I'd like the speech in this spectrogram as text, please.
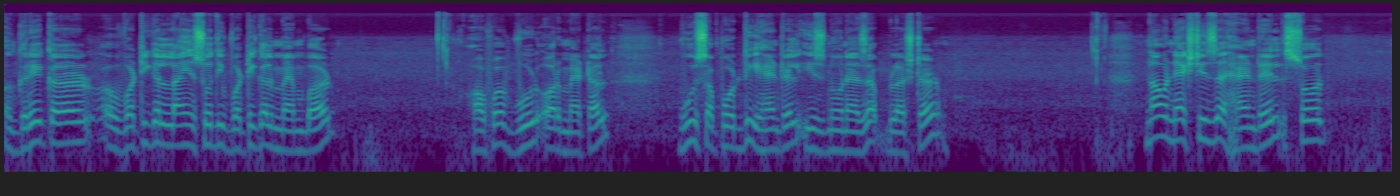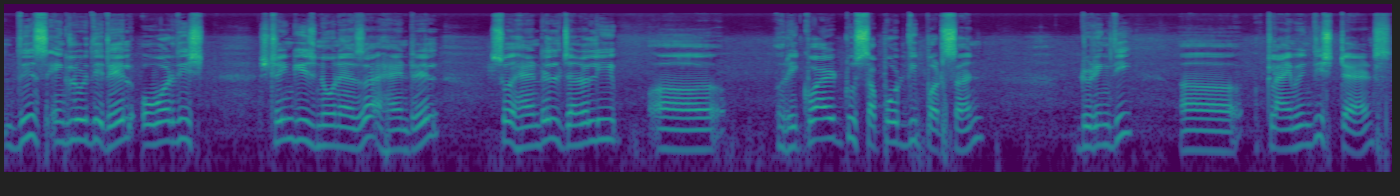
a gray color uh, vertical line so the vertical member of a wood or metal who support the handrail is known as a baluster now next is a handrail. So this include the rail. Over the string is known as a handrail. So handrail generally uh, required to support the person during the uh, climbing the stairs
